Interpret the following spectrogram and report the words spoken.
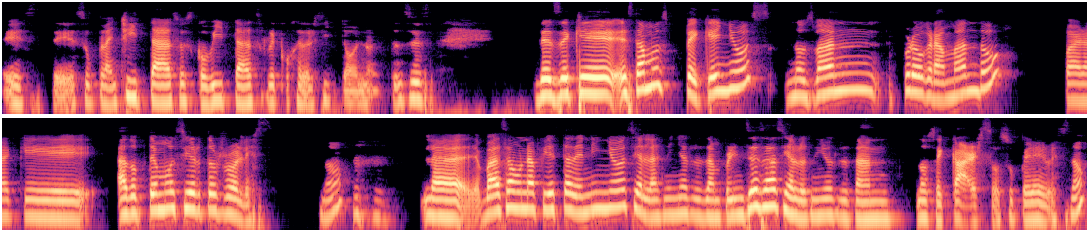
este, su planchita, su escobita, su recogedorcito, ¿no? Entonces, desde que estamos pequeños nos van programando para que adoptemos ciertos roles, ¿no? La, vas a una fiesta de niños y a las niñas les dan princesas y a los niños les dan, no sé, cars o superhéroes, ¿no?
